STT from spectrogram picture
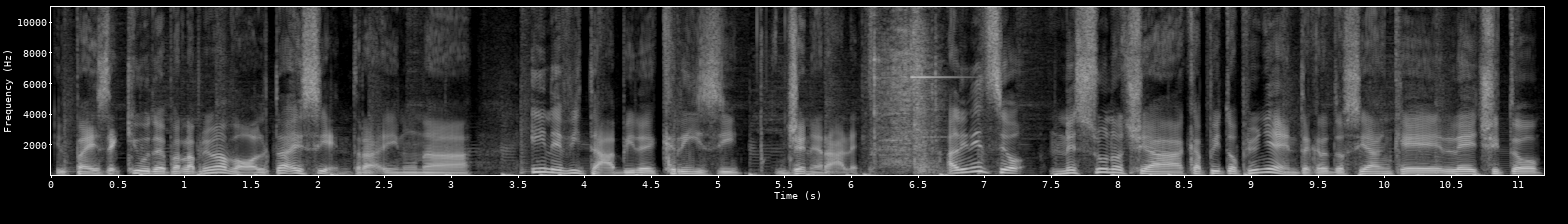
il paese chiude per la prima volta e si entra in una inevitabile crisi generale. All'inizio nessuno ci ha capito più niente, credo sia anche lecito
